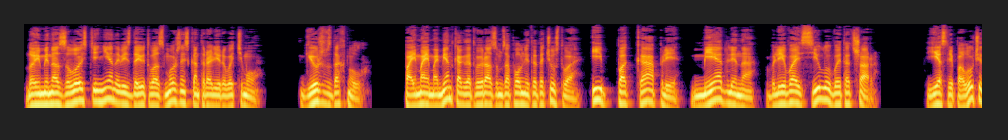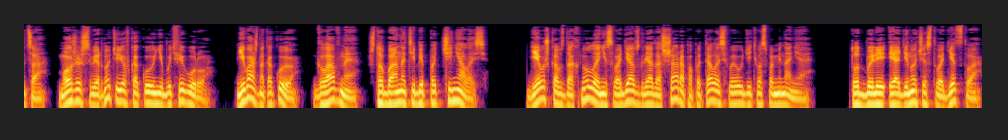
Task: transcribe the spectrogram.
но именно злость и ненависть дают возможность контролировать тьму. Гюш вздохнул. Поймай момент, когда твой разум заполнит это чувство, и по капле, медленно вливай силу в этот шар. Если получится, можешь свернуть ее в какую-нибудь фигуру. Неважно какую. Главное, чтобы она тебе подчинялась. Девушка вздохнула и, не сводя взгляда с шара, попыталась выудить воспоминания. Тут были и одиночество детства,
